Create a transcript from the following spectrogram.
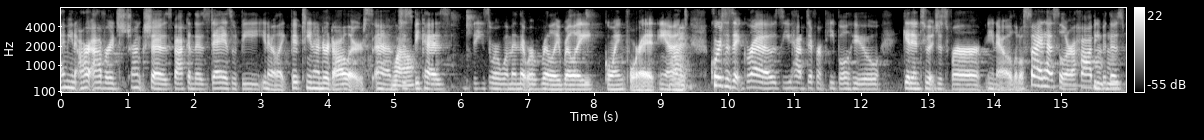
I mean, our average trunk shows back in those days would be, you know, like fifteen hundred dollars, um, wow. just because these were women that were really, really going for it. And right. of course, as it grows, you have different people who get into it just for you know a little side hustle or a hobby. Mm-hmm. But those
